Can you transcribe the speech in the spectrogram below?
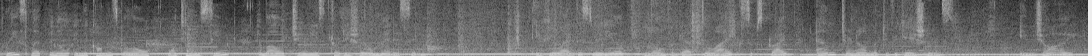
Please let me know in the comments below what you think about Chinese traditional medicine. If you like this video, don't forget to like, subscribe and turn on notifications. Enjoy!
